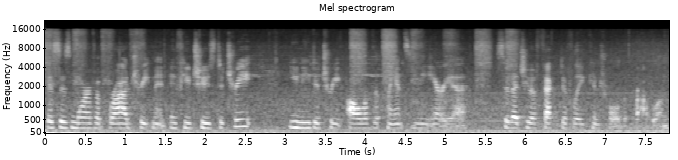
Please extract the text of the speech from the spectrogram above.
This is more of a broad treatment. If you choose to treat, you need to treat all of the plants in the area so that you effectively control the problem.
